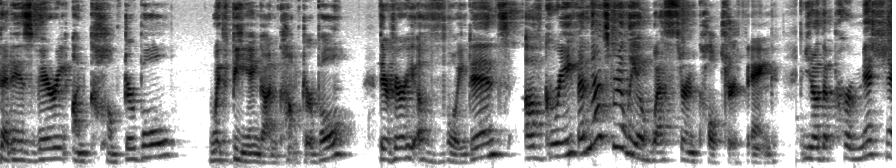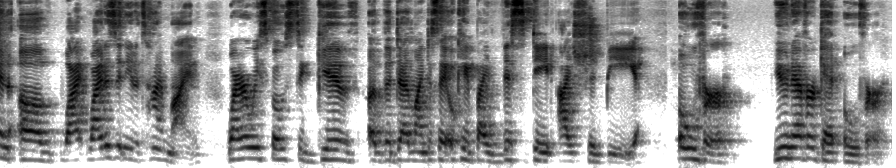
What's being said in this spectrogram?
that is very uncomfortable with being uncomfortable. They're very avoidant of grief. And that's really a Western culture thing. You know, the permission of why, why does it need a timeline? Why are we supposed to give uh, the deadline to say, okay, by this date, I should be over? You never get over.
